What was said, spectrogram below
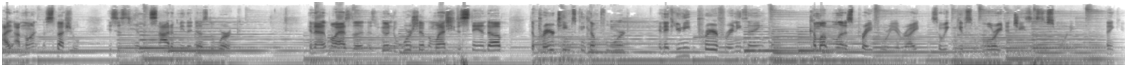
I, I'm not special. It's just Him inside of me that does the work. And as, the, as we go into worship, I'm going to ask you to stand up. The prayer teams can come forward. And if you need prayer for anything, come up and let us pray for you, right? So we can give some glory to Jesus this morning. Thank you.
